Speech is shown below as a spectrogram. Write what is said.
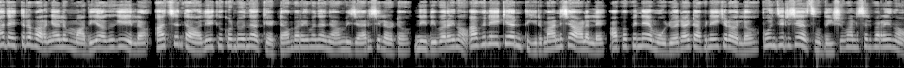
അതെത്ര പറഞ്ഞാലും മതിയാകുകയില്ല. അച്ഛൻ താലിയൊക്കെ കൊണ്ടുവന്ന് കെട്ടാൻ പറയുമെന്ന് ഞാൻ വിചാരിച്ചില്ല കേട്ടോ. നിധി പറയുന്നു അഭിനയിക്കാൻ തീരുമാനിച്ച ആളല്ലേ? അപ്പൊ പിന്നെ മുഴുവനായിട്ട് അഭിനയിക്കണമല്ലോ? പുഞ്ചിരിച്ച് സുധീഷ് മനസ്സിൽ പറയുന്നു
